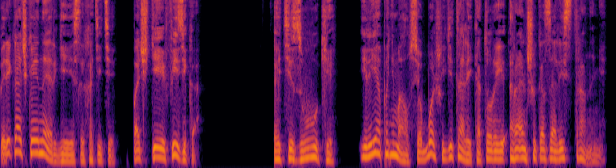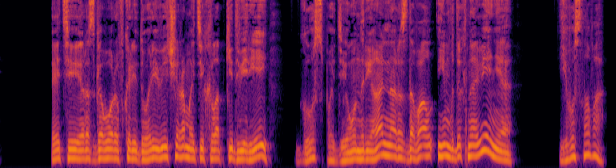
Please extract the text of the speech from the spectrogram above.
Перекачка энергии, если хотите. Почти физика. Эти звуки. Илья понимал все больше деталей, которые раньше казались странными. Эти разговоры в коридоре вечером, эти хлопки дверей. Господи, он реально раздавал им вдохновение. Его слова.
